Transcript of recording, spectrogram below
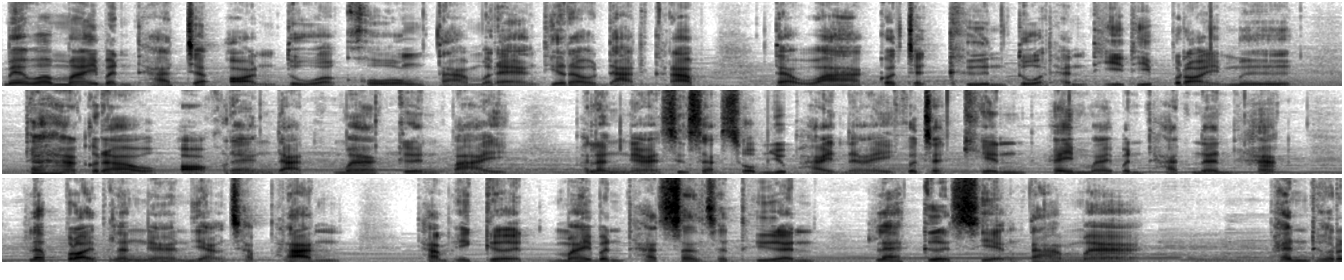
แม้ว่าไม้บรรทัดจะอ่อนตัวโค้งตามแรงที่เราดัดครับ แต่ว่าก็จะคืนตัวทันทีที่ปล่อยมือ ถ้าหากเราออกแรงดัดมากเกินไป พลังงานซึ่งสะสมอยู่ภายในก็จะเค้นให้ไม้บรรทัดนั้นหัก และปล่อยพลังงานอย่างฉับพลันทำให้เกิดไม้บรรทัดสั่นสะเทือน และเกิดเสียงตามมา แผ่นธร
